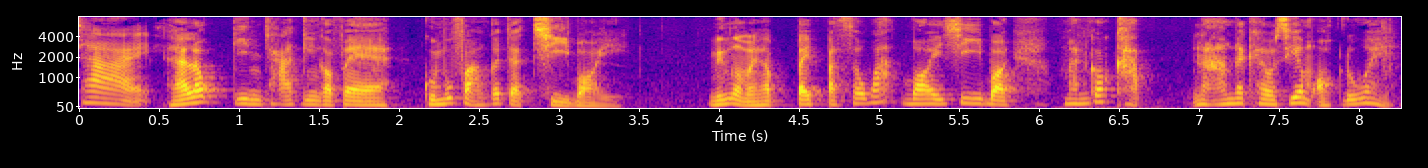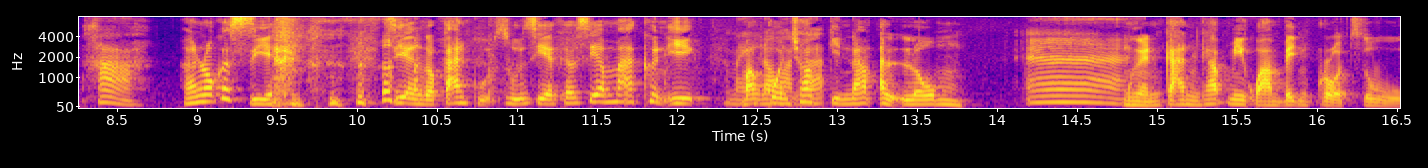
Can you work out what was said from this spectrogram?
ใช่นะแล้วกินชากินกาแฟ คุณผู้ฟังก็จะฉี่บ่อย นึกออกไหมครับ ไปปัสสาวะบ่อยฉี่บ่อย มันก็ขับน้ำและแคลเซียมออกด้วยค่ะแล้วเราก็เสี่ยงเสี่ยงต่อการสูญเสียแคลเซียมมากขึ้นอีกไม่บางคนรอดชอบละกินน้ำอัดลมอ่าเหมือนกันครับมีความเป็นกรดสูง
